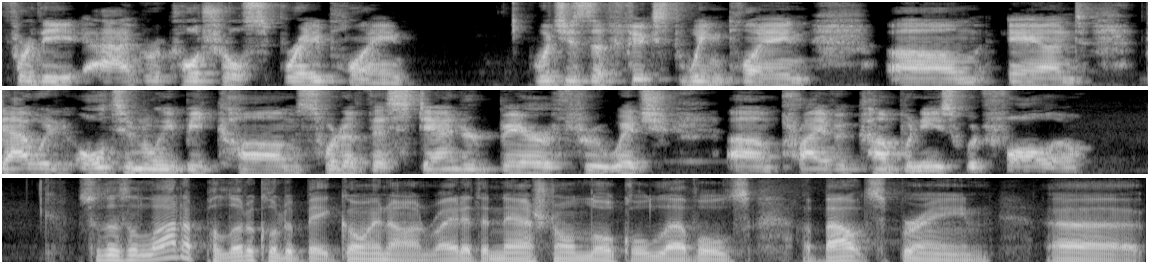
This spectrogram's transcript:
for the agricultural spray plane which is a fixed wing plane. Um, and that would ultimately become sort of the standard bearer through which um, private companies would follow. So there's a lot of political debate going on, right, at the national and local levels about spraying. Uh,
